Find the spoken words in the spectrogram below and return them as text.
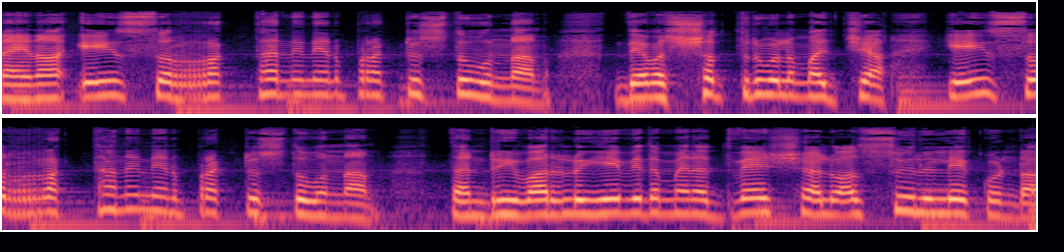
నైనా ఏసు రక్తాన్ని నేను ప్రకటిస్తూ ఉన్నాను. దేవశత్రువుల మధ్య ఏసు రక్తాన్ని నేను ప్రకటిస్తూ ఉన్నాను. తండ్రి వారిలో ఏ విధమైన ద్వేషాలు అసూలు లేకుండా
